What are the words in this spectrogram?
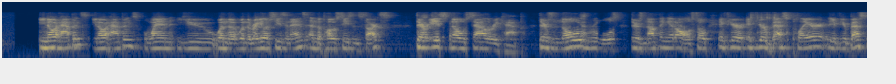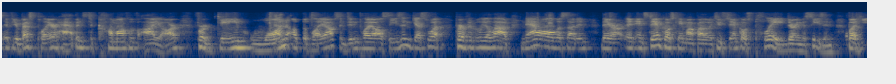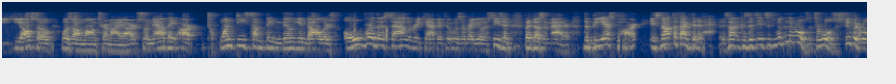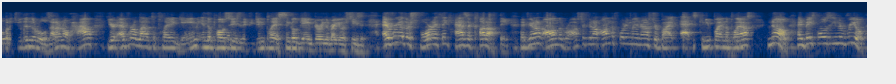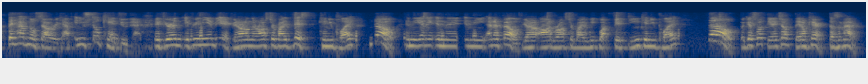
You know what happens? You know what happens when you when the when the regular season ends and the postseason starts? There is no salary cap. There's no Yeah. rules. There's nothing at all. So if your if your best player if your best if your best player happens to come off of IR for game one of the playoffs and didn't play all season, guess what? Perfectly allowed. Now all of a sudden they are and, and Stamkos came off by the way too. Stamkos played during the season, but he he also was on long term IR. So now they are twenty something million dollars over the salary cap if it was a regular season, but it doesn't matter. The BS part is not the fact that it happened. It's not because it's, it's within the rules. It's a rule. It's a stupid rule, but it's within the rules. I don't know how you're ever allowed to play a game in the postseason if you didn't play a single game during the regular season. Every other sport, I think, has a cutoff date. If you're not on the roster, if you're not on the 40 million roster by X, can you play in the playoffs? No. And baseball isn't even real. They have no salary cap, and you still can't do that. If you're in if you're in the NBA, if you're not on the roster by this, can you play? No. In the in the in the NFL, if you're not on roster by week what 15, can you play? No. But guess what? The NHL, they don't care. Doesn't matter.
